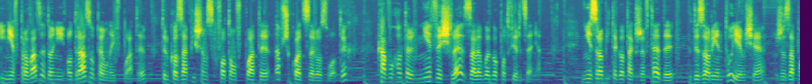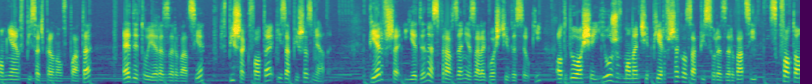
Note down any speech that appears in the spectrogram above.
i nie wprowadzę do niej od razu pełnej wpłaty, tylko zapiszę z kwotą wpłaty np. 0 zł, KW Hotel nie wyśle zaległego potwierdzenia. Nie zrobi tego także wtedy, gdy zorientuję się, że zapomniałem wpisać pełną wpłatę, edytuję rezerwację, wpiszę kwotę i zapiszę zmiany. Pierwsze i jedyne sprawdzenie zaległości wysyłki odbyło się już w momencie pierwszego zapisu rezerwacji z kwotą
